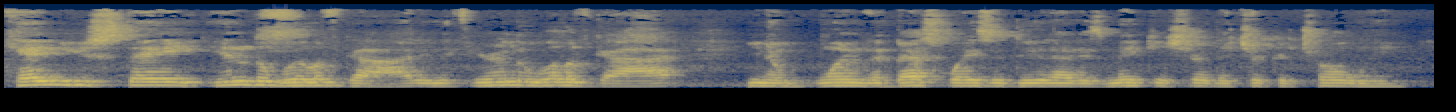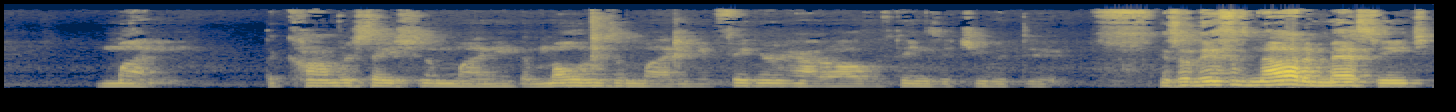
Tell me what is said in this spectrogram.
can you stay in the will of God? And if you're in the will of God, you know, one of the best ways to do that is making sure that you're controlling money, the conversation of money, the motives of money, and figuring out all the things that you would do. And so this is not a message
